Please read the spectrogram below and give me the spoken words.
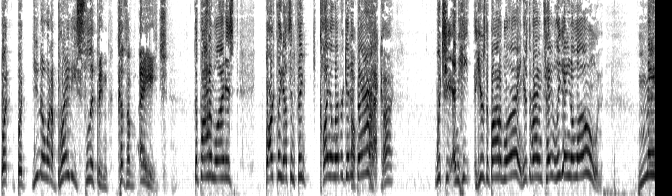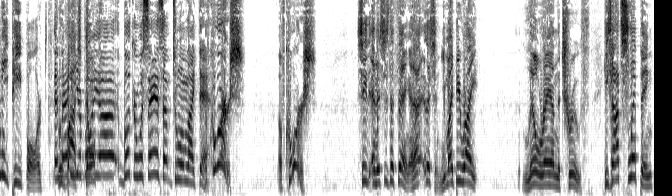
But but You know what? A Brady's slipping because of age. the bottom line is, Barkley doesn't think Klay will ever get it Okay, back. all right. Which and he here's the bottom line. Here's the right table. He ain't alone. Many people are And maybe your boy uh, Booker was saying something to him like that. Of course. Of course. See, and this is the thing. And I, listen, you might be right. Lil ran the truth. He's not slipping.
